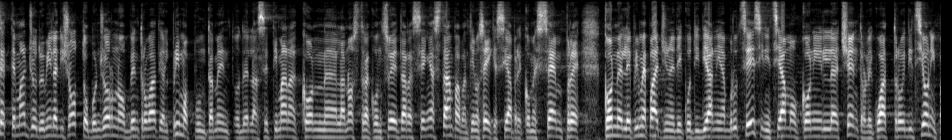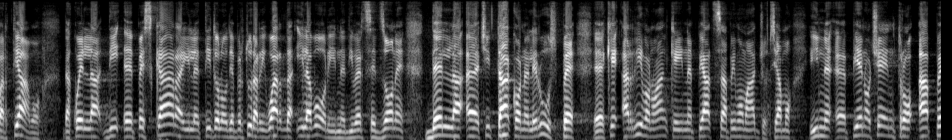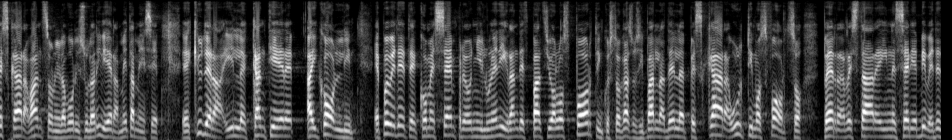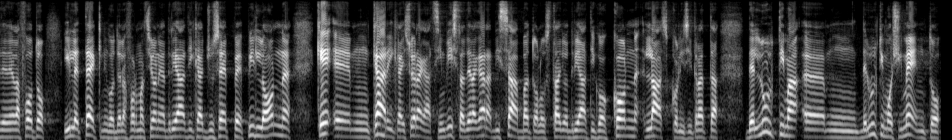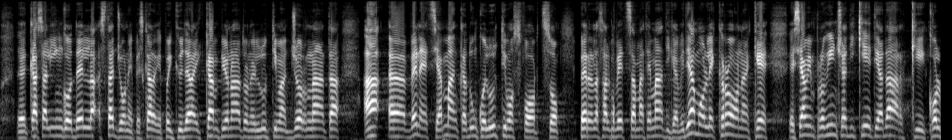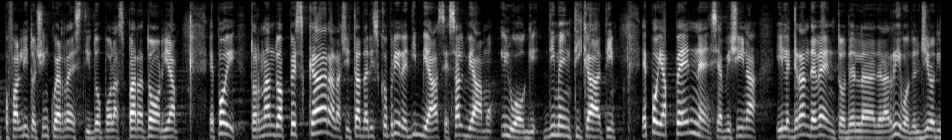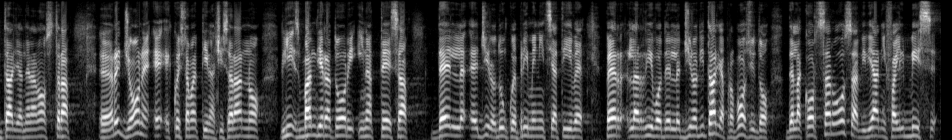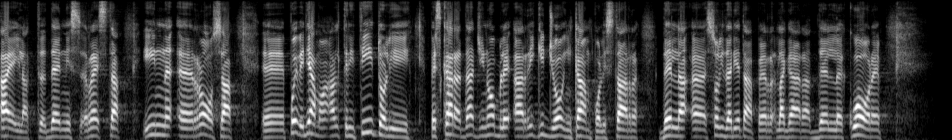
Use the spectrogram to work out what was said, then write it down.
7 maggio 2018, buongiorno, bentrovati al primo appuntamento della settimana con la nostra consueta rassegna stampa, Pantino 6 che si apre come sempre con le prime pagine dei quotidiani abruzzesi. Iniziamo con il centro, le quattro edizioni, partiamo da quella di eh, Pescara, il titolo di apertura riguarda i lavori in diverse zone della eh, città con le ruspe eh, che arrivano anche in piazza Primo Maggio, siamo in eh, pieno centro a Pescara, avanzano i lavori sulla riviera, a metà mese eh, chiuderà il cantiere ai colli. E poi vedete come sempre ogni lunedì grande spazio allo sport, in questo caso si parla del Pescara, ultimo sforzo per restare in Serie B, vedete nella foto il tecnico della formazione Adriano adriatica Giuseppe Pillon che ehm, carica i suoi ragazzi in vista della gara di sabato allo Stadio Adriatico con l'Ascoli. Si tratta dell'ultimo ehm, dell cimento eh, casalingo della stagione Pescara che poi chiuderà il campionato nell'ultima giornata a eh, Venezia. Manca dunque l'ultimo sforzo per la salvezza matematica. Vediamo le cronache. Eh, siamo in provincia di Chieti ad Archi, colpo fallito, 5 arresti dopo la sparatoria e poi tornando a Pescara, la città da riscoprire di Biase, salviamo i luoghi dimenticati. E poi a Penne si avvicina il grande evento del, dell'arrivo del Giro d'Italia nella nostra eh, regione e, e, questa mattina ci saranno gli sbandieratori in attesa del eh, Giro, dunque prime iniziative per l'arrivo del Giro d'Italia. A proposito della Corsa Rosa, Viviani fa il bis a Eilat, Dennis resta in eh, rosa. Eh, poi vediamo altri titoli, Pescara da Ginoble a Ricky Joe in campo le star della eh, solidarietà per la gara del cuore.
